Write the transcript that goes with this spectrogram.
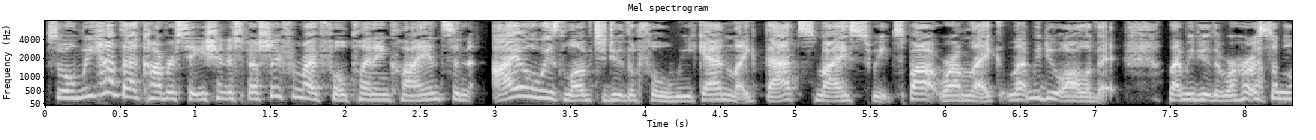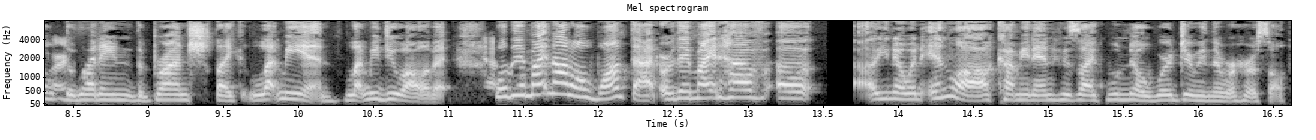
So when we have that conversation, especially for my full planning clients, and I always love to do the full weekend, like that's my sweet spot where I'm like, let me do all of it. Let me do the rehearsal, the wedding, the brunch, like let me in, let me do all of it. Well, they might not all want that, or they might have a, you know, an in-law coming in who's like, well, no, we're doing the rehearsal.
